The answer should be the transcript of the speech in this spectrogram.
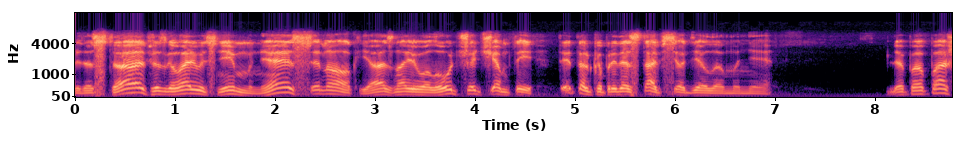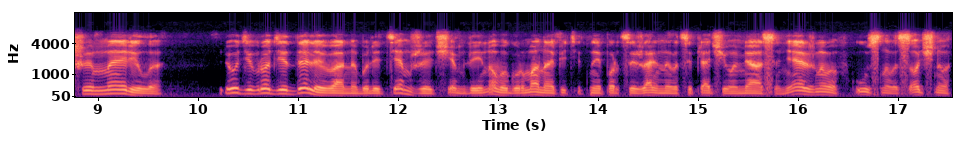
Предоставь разговаривать с ним мне, сынок. Я знаю его лучше, чем ты. Ты только предоставь все дело мне. Для папаши Мэрила Люди вроде Деливана были тем же, чем для иного гурмана аппетитные порции жареного цыплячьего мяса, нежного, вкусного, сочного,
